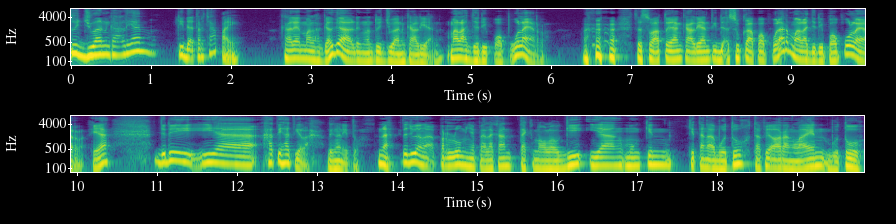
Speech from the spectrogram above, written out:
tujuan kalian tidak tercapai. Kalian malah gagal dengan tujuan kalian, malah jadi populer. Sesuatu yang kalian tidak suka populer malah jadi populer ya. Jadi ya hati-hatilah dengan itu. Nah kita juga nggak perlu menyepelekan teknologi yang mungkin kita nggak butuh tapi orang lain butuh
